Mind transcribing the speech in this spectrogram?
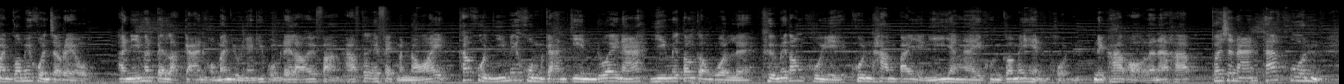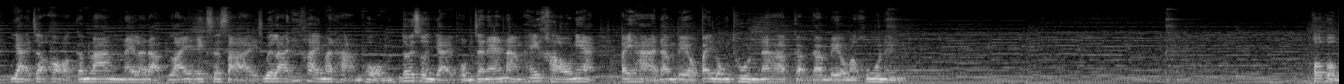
มันก็ไม่ควรจะเร็ว อันนี้มันเป็นหลักการของมันอยู่อย่างที่ผมได้เล่าให้ฟัง after effect มันน้อย ถ้าคุณยิ่งไม่คุมการกินด้วยนะ ยิ่งไม่ต้องกังวลเลย คือไม่ต้องคุย คุณทำไปอย่างนี้ยังไงคุณก็ไม่เห็นผลในภาพออกแล้วนะครับ เพราะฉะนั้นถ้าคุณอยากจะออกกำลังในระดับ light exercise เวลาที่ใครมาถามผม โดยส่วนใหญ่ผมจะแนะนำให้เขาเนี่ยไปหาดัมเบลไปลงทุนนะครับกับดัมเบลมาคู่หนึ่ง พอผม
